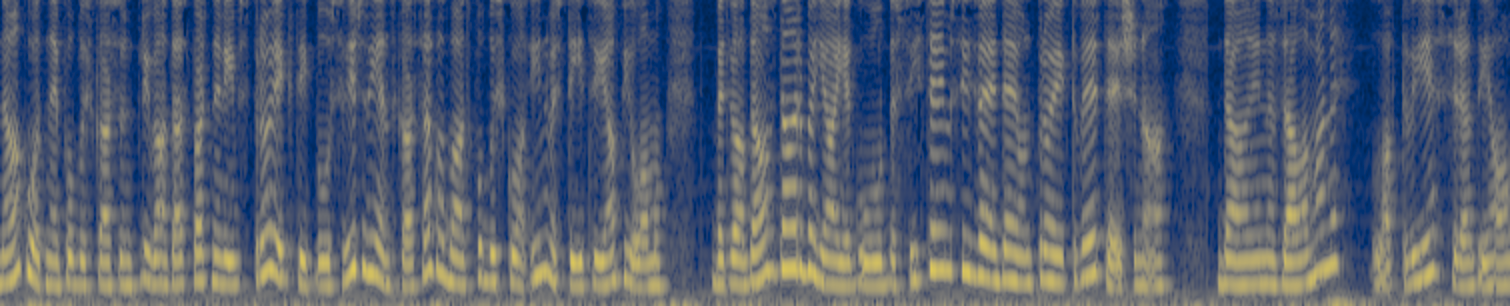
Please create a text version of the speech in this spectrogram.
Nākotnē publiskās un privātās partnerības projekti būs virziens, kā saglabāt publisko investīciju apjomu, bet vēl daudz darba jāiegulda sistēmas izveidē un projektu vērtēšanā. Daina Zalamane, Latvijas radio.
